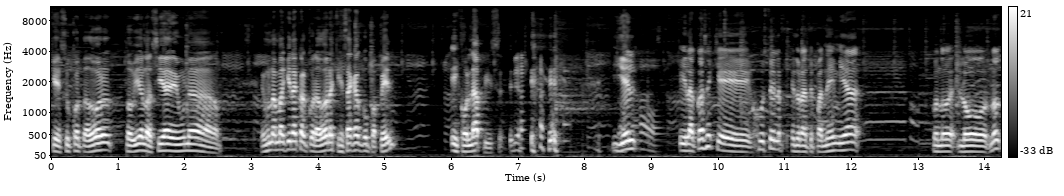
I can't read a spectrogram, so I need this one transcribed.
que su contador todavía lo hacía en una en una máquina calculadora que saca con papel y con lápiz. Y él No, Y la cosa es que justo en la- durante pandemia, cuando lo, no,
